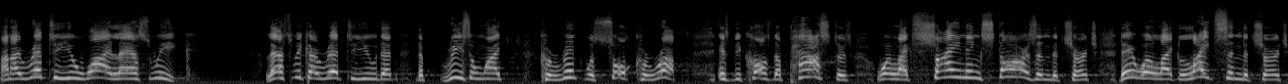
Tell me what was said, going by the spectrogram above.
And I read to you why last week. Last week I read to you that the reason why Corinth was so corrupt is because the pastors were like shining stars in the church. They were like lights in the church.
